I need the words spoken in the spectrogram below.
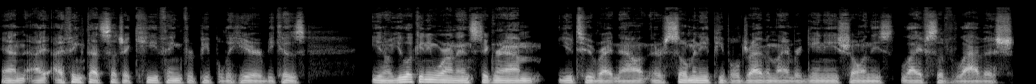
And I, I think that's such a key thing for people to hear because, you know, you look anywhere on Instagram, YouTube right now, there's so many people driving Lamborghinis showing these lives of lavish.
